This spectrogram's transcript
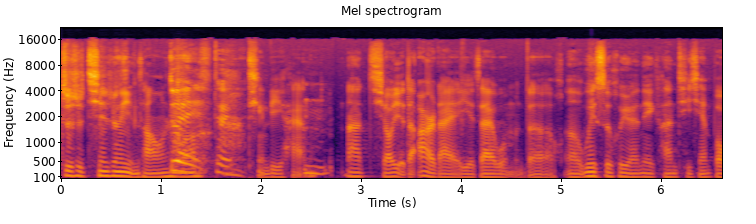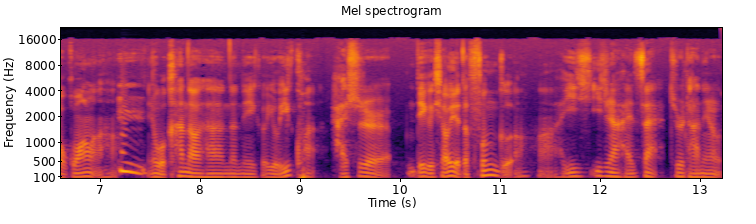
这是亲生隐藏是吧？对对，挺厉害的。那小野的二代也在我们的呃 V 四会员内刊提前曝光了哈。嗯，因为我看到它的那个有一款还是那个小野的风格啊，依依然还在，就是它那种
